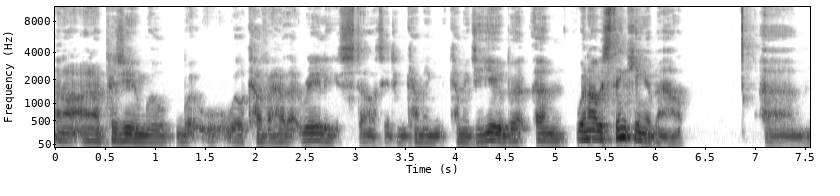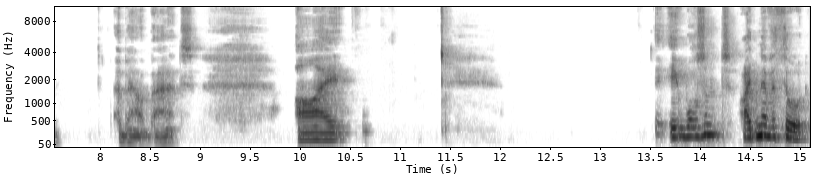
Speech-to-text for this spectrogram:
and I, and I, presume we'll we'll cover how that really started and coming coming to you. But um, when I was thinking about um, about that. I it wasn't. I'd never thought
